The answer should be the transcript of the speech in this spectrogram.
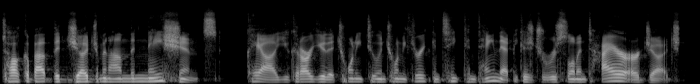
talk about the judgment on the nations okay, uh, you could argue that 22 and 23 contain, contain that because Jerusalem and Tyre are judged.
